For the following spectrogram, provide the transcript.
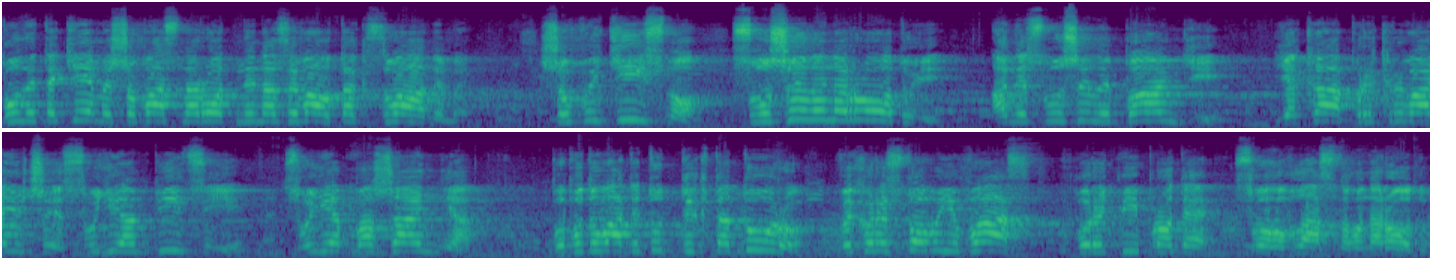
були такими, щоб вас народ не називав так званими, щоб ви дійсно служили народові, а не служили банді, яка, прикриваючи свої амбіції, своє бажання побудувати тут диктатуру, використовує вас в боротьбі проти свого власного народу.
